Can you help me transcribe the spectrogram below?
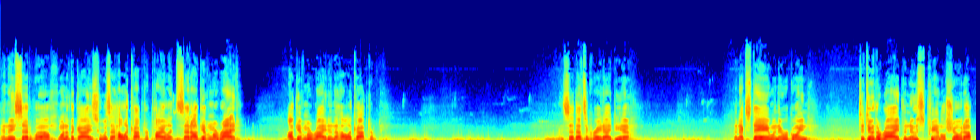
And they said, Well, one of the guys who was a helicopter pilot said, I'll give him a ride. I'll give him a ride in the helicopter. He said, That's a great idea. The next day, when they were going to do the ride, the news channel showed up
